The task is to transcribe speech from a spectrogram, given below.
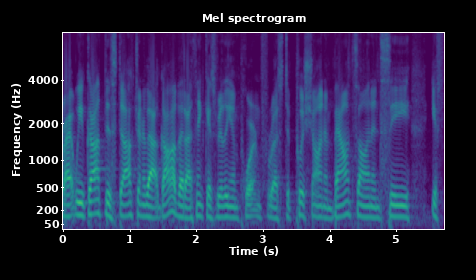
right? We've got this doctrine about God that I think is really important for us to push on and bounce on and see if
